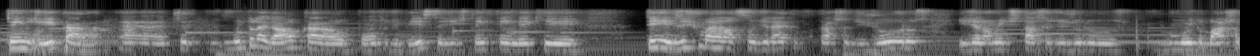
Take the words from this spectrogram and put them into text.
Entendi, cara. É, muito legal, cara, o ponto de vista. A gente tem que entender que tem, existe uma relação direta com taxa de juros, e geralmente taxa de juros muito baixa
